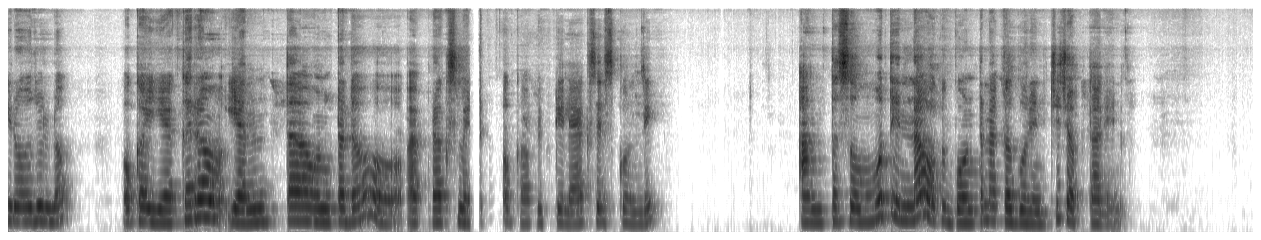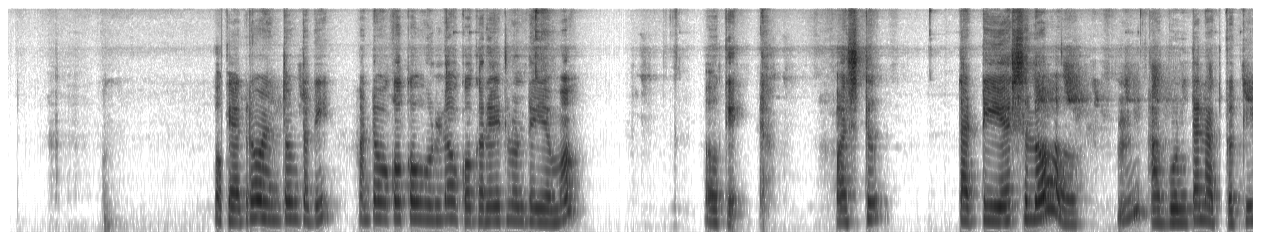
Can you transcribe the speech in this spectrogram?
ఈ రోజుల్లో? ఒక ఎకరం ఎంత ఉంటుందో అప్రాక్సిమేట్ ఒక ఫిఫ్టీ ల్యాక్స్ వేసుకుంది అంత సొమ్ము తిన్న ఒక గుంట నక్క గురించి చెప్తా నేను. ఒక ఎకరం ఎంత ఉంటుంది? అంటే ఒక్కొక్క ఊళ్ళో ఒక్కొక్క రేట్లు ఉంటాయేమో. ఓకే. ఫస్ట్ థర్టీ ఇయర్స్లో ఆ గుంట నక్కకి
